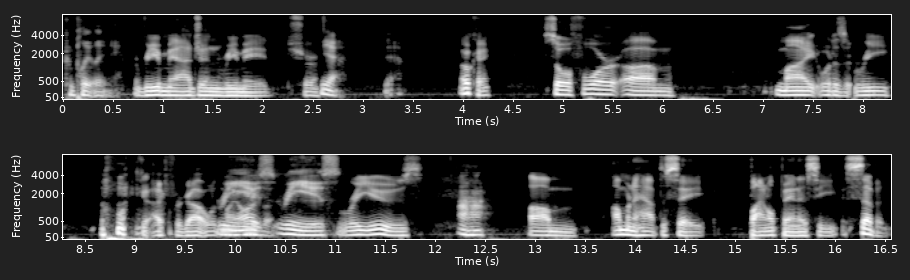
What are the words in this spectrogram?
completely new. Reimagined, remade. Sure. Yeah, yeah. Okay. So for um my what is it? Re oh I forgot what my R's Reuse, reuse. reuse. Uh huh. Um I'm gonna have to say Final Fantasy VII.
